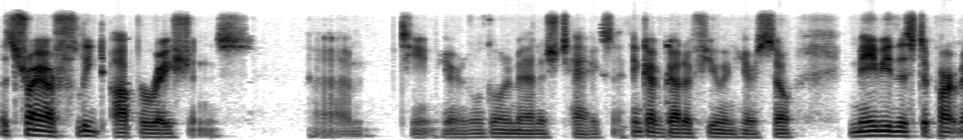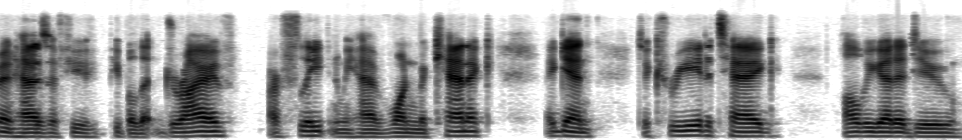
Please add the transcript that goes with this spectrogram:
let's try our fleet operations um, team here. We'll go and manage tags. I think I've got a few in here. So maybe this department has a few people that drive our fleet and we have one mechanic. Again, to create a tag, all we got to do,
